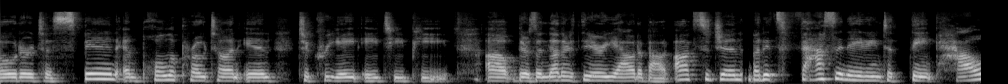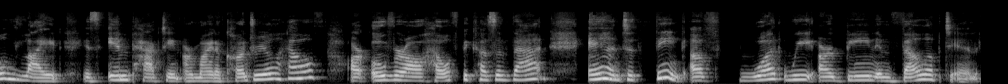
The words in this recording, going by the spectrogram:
motor to spin and pull a proton in to create ATP. Uh, there's another theory out about oxygen, but it's fascinating to think how light is impacting our mitochondrial health, our overall health because of that, and to think of what we are being enveloped in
